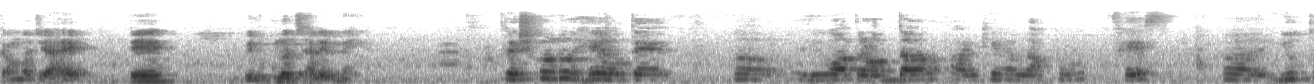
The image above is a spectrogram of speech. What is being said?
कामं जे आहे ते बिलकुलच झालेले नाही. प्रेक्षकांनो हे होते युवा तडफदार आणखीन नागपूर फेस युथ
